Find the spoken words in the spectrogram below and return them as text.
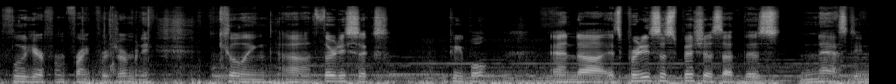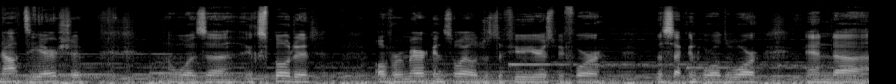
flew here from Frankfurt, Germany, killing uh, 36 people. And uh, it's pretty suspicious that this nasty Nazi airship was uh, exploded over American soil just a few years before the Second World War. And uh,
